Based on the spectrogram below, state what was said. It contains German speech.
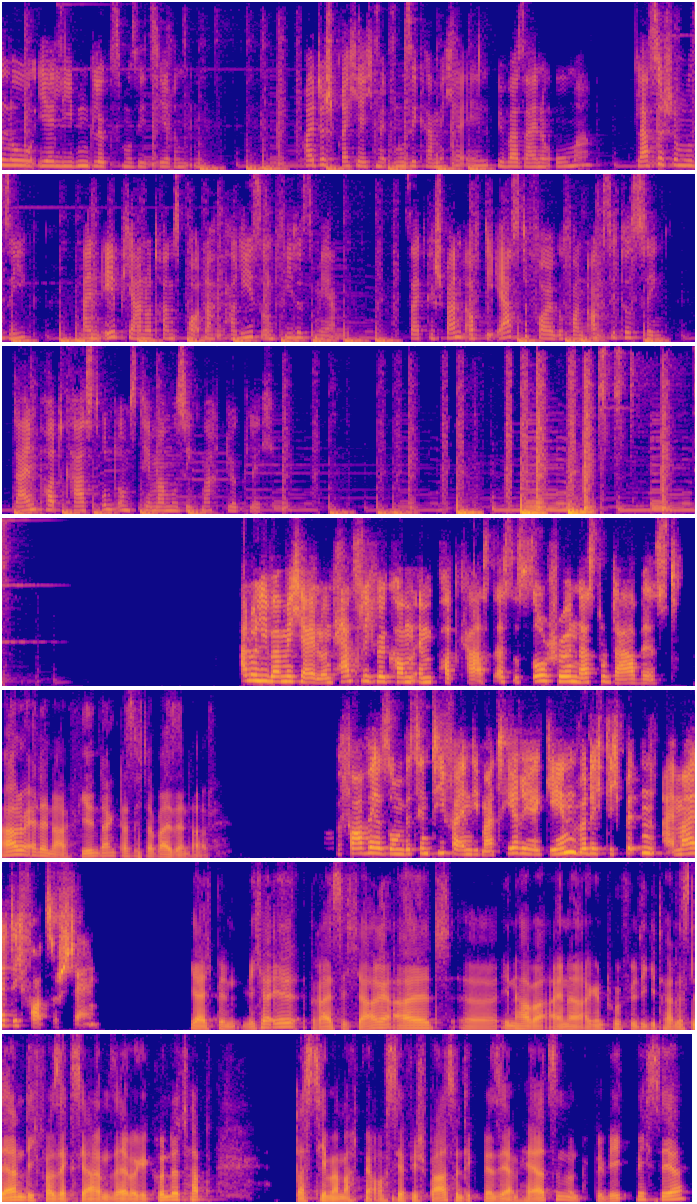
Hallo, ihr lieben Glücksmusizierenden. Heute spreche ich mit Musiker Michael über seine Oma, klassische Musik, einen E-Piano-Transport nach Paris und vieles mehr. Seid gespannt auf die erste Folge von Oxy to Sing, dein Podcast rund ums Thema Musik macht glücklich. Hallo lieber Michael und herzlich willkommen im Podcast. Es ist so schön, dass du da bist. Hallo Elena, vielen Dank, dass ich dabei sein darf. Bevor wir so ein bisschen tiefer in die Materie gehen, würde ich dich bitten, einmal dich vorzustellen. Ja, ich bin Michael, 30 Jahre alt, äh, Inhaber einer Agentur für digitales Lernen, die ich vor sechs Jahren selber gegründet habe. Das Thema macht mir auch sehr viel Spaß und liegt mir sehr am Herzen und bewegt mich sehr.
